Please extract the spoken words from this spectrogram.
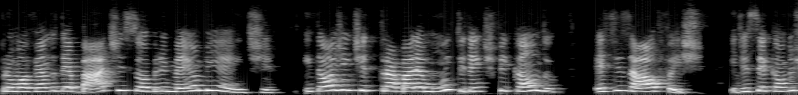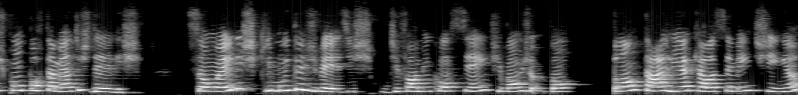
promovendo debates sobre meio ambiente. Então a gente trabalha muito identificando esses alfas e dissecando os comportamentos deles. São eles que muitas vezes, de forma inconsciente, vão, vão plantar ali aquela sementinha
